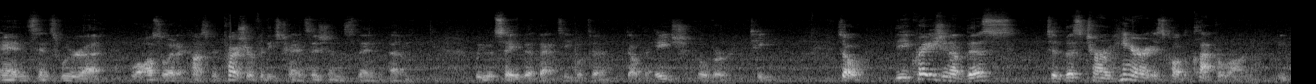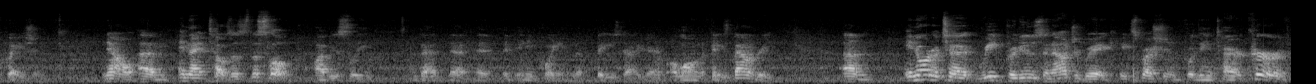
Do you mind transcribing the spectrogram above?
And since we're, we're also at a constant pressure for these transitions, then um, we would say that that's equal to delta H over T. So the equation of this to this term here is called the Clapeyron equation. Now, um, and that tells us the slope, obviously, that, that at, at, any point in the phase diagram along the phase boundary. Um, in order to reproduce an algebraic expression for the entire curve,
